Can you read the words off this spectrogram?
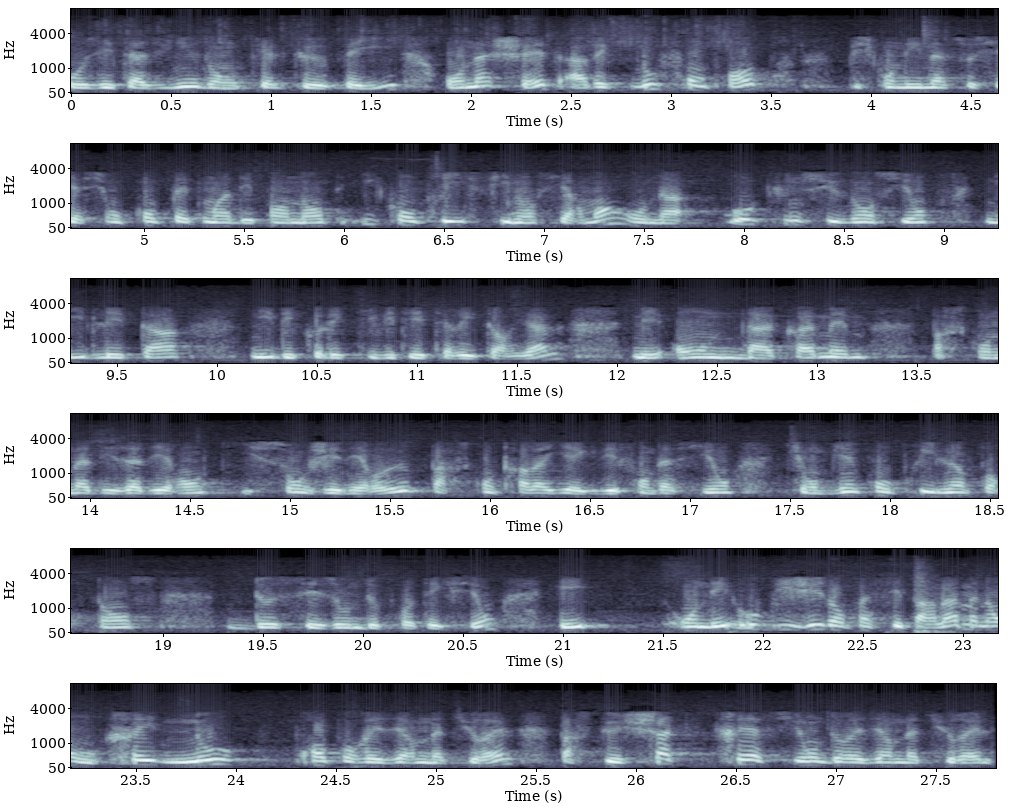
aux États-Unis ou dans quelques pays. On achète avec nos fonds propres, puisqu'on est une association complètement indépendante, y compris financièrement. On n'a aucune subvention ni de l'État ni des collectivités territoriales, mais on a quand même, parce qu'on a des adhérents qui sont généreux, parce qu'on travaille avec des fondations qui ont bien compris l'importance de ces zones de protection, et on est obligé d'en passer par là. Maintenant, on crée nos propres réserves naturelles, parce que chaque création de réserve naturelle,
